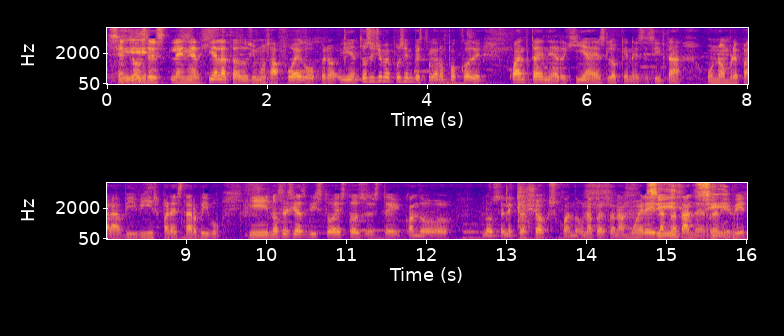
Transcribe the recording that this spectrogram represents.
Sí. Entonces, la energía la traducimos a fuego, pero y entonces yo me puse a investigar un poco de cuánta energía es lo que necesita un hombre para vivir, para estar vivo. Y no sé si has visto estos este cuando los electroshocks cuando una persona muere y la tratan de revivir.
